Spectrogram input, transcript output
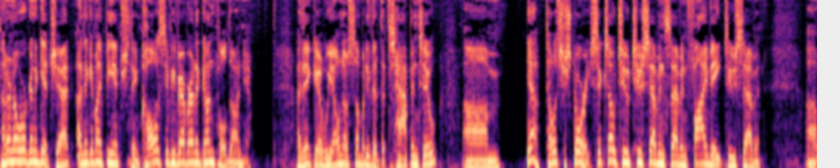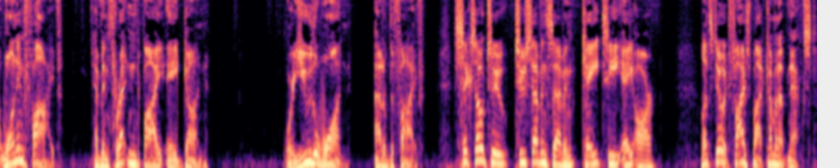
I don't know what we're going to get, Chad. I think it might be interesting. Call us if you've ever had a gun pulled on you. I think uh, we all know somebody that that's happened to. Um, yeah, tell us your story. 602 277 5827. Uh, One in five have been threatened by a gun. Were you the one out of the five? 602 277 KTAR. Let's do it. Five spot coming up next.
